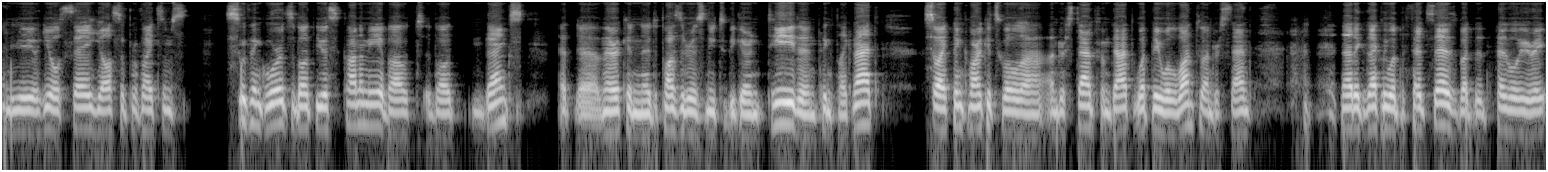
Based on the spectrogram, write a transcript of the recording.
and he, he'll say, he also provides some soothing words about the US economy, about, about banks, that uh, American uh, depositors need to be guaranteed and things like that. So I think markets will uh, understand from that what they will want to understand not exactly what the Fed says, but the Fed will be re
